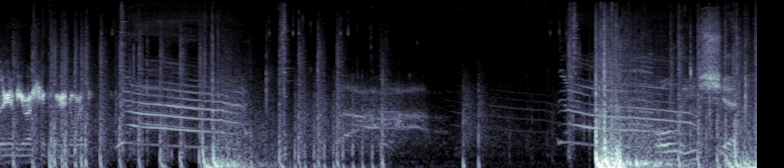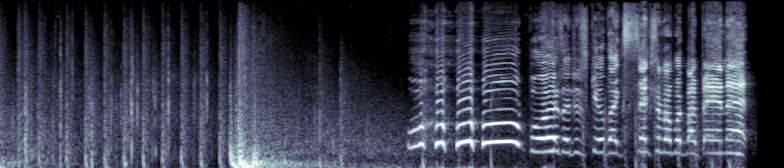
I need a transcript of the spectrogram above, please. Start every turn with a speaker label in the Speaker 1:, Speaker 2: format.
Speaker 1: they're going to be rushing from your north.
Speaker 2: Holy shit. Woohoo! Boys, I just killed like six of them with my bayonet!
